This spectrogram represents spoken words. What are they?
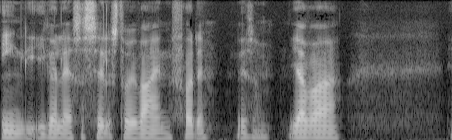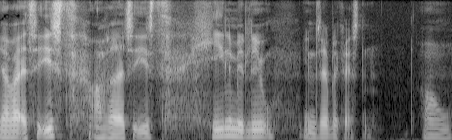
egentlig ikke at lade sig selv stå i vejen for det. Ligesom. Jeg var, jeg var ateist, og har været ateist hele mit liv, indtil jeg blev kristen. Og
